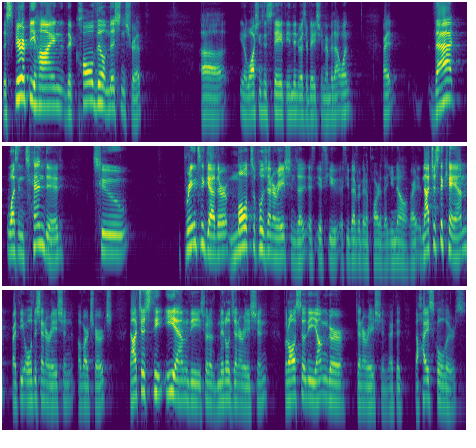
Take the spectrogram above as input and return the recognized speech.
the spirit behind the Colville mission trip, uh, you know, Washington State, the Indian Reservation, remember that one? Right? That was intended to bring together multiple generations if, if, you, if you've ever been a part of that you know right? Not just the KM right the oldest generation of our church not just the EM the sort of middle generation but also the younger generation right the, the high schoolers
